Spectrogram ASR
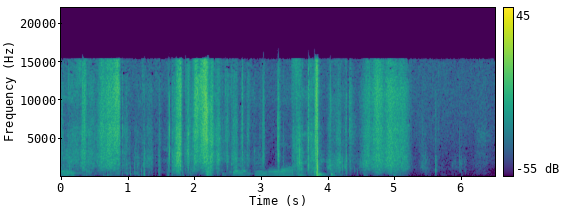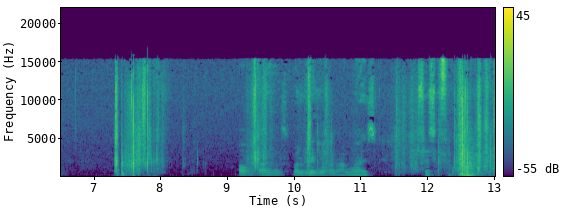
anything. Go log. Oh, I was wondering what that was. It's just a.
